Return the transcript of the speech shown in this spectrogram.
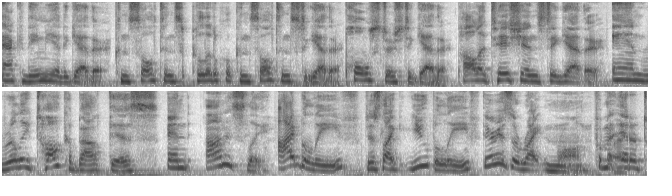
academia together, consultants, political consultants together, pollsters together, politicians together, and really talk about this. And honestly, I believe, just like you believe, there is a right and wrong. From an editorial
